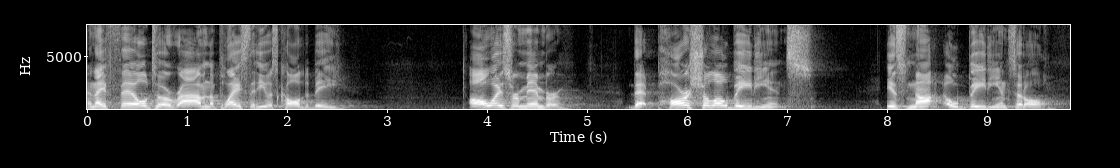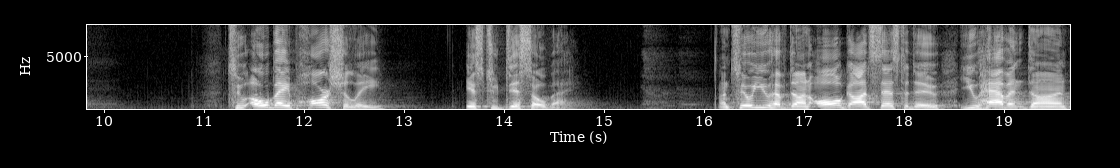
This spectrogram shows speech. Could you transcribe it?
and they failed to arrive in the place that he was called to be. Always remember that partial obedience is not obedience at all. To obey partially is to disobey. Until you have done all God says to do, you haven't done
